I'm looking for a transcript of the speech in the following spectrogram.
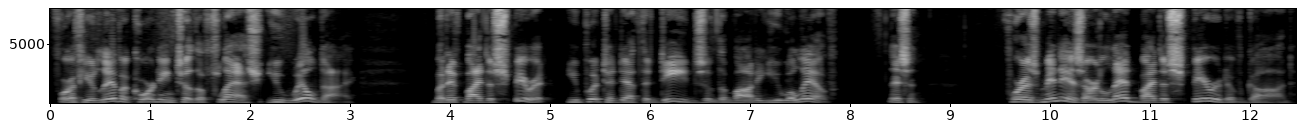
For if you live according to the flesh, you will die. But if by the Spirit you put to death the deeds of the body, you will live. Listen, for as many as are led by the Spirit of God,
